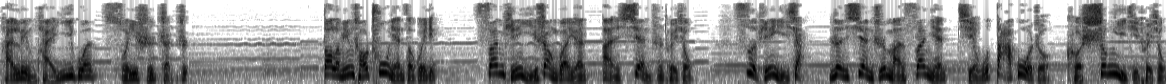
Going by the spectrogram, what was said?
还另派医官随时诊治。到了明朝初年，则规定，三品以上官员按现职退休，四品以下任现职满三年且无大过者，可升一级退休。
